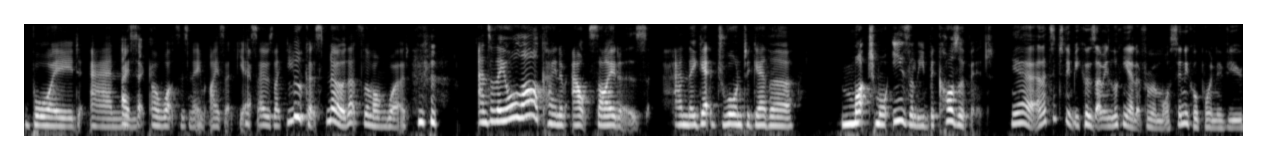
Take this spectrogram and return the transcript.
Boyd, and Isaac. Oh, what's his name? Isaac. Yes, I was like Lucas. No, that's the wrong word. and so they all are kind of outsiders, and they get drawn together much more easily because of it. Yeah, and that's interesting because I mean, looking at it from a more cynical point of view,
